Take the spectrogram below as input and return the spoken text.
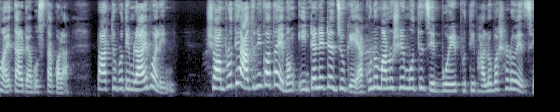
হয়, তার ব্যবস্থা করা। পার্থপ্রতিম রায় বলেন, সম্প্রতি আধুনিকতা এবং ইন্টারনেটের যুগে এখনও মানুষের মধ্যে যে বইয়ের প্রতি ভালোবাসা রয়েছে,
